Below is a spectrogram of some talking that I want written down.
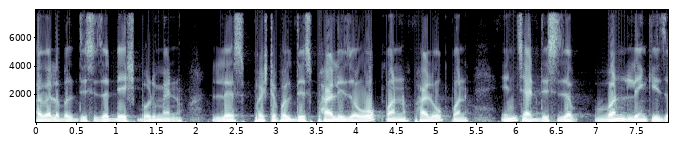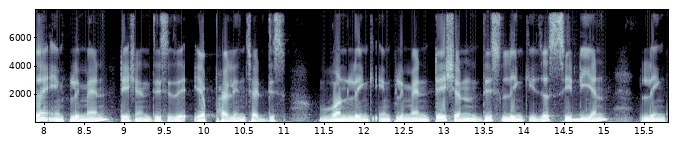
available. This is a dashboard menu. Let's first of all this file is a open file open. Inside this is a one link is a implementation. This is a app file inside this one link implementation. This link is a cdn link.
